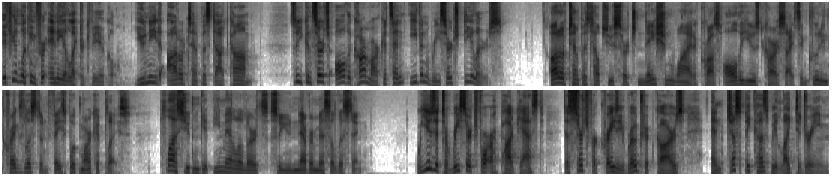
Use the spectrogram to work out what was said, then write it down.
If you're looking for any electric vehicle, you need Autotempest.com. So you can search all the car markets and even research dealers. Autotempest helps you search nationwide across all the used car sites, including Craigslist and Facebook Marketplace. Plus, you can get email alerts so you never miss a listing. We use it to research for our podcast, to search for crazy road trip cars, and just because we like to dream.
